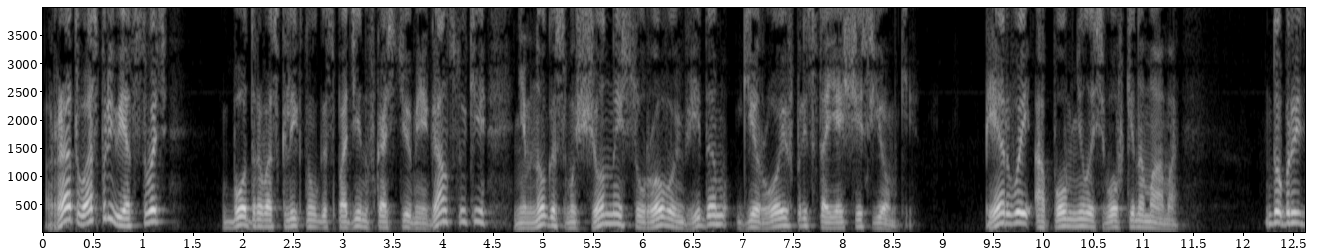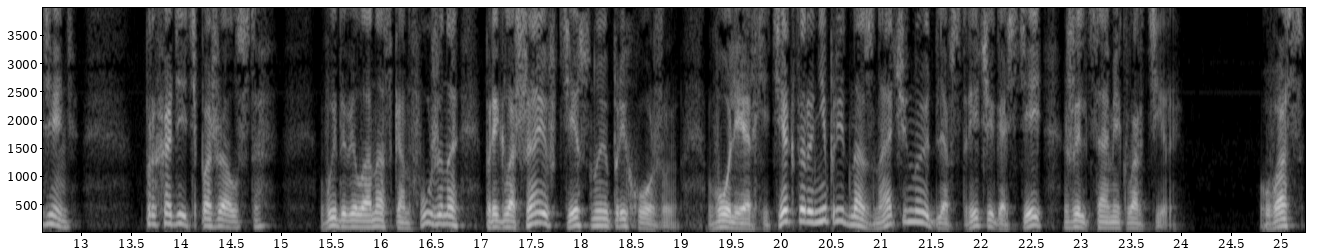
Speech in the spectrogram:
«Рад вас приветствовать!» — бодро воскликнул господин в костюме и галстуке, немного смущенный суровым видом героев предстоящей съемки. Первой опомнилась Вовкина мама. «Добрый день. Проходите, пожалуйста», выдавила она сконфуженно, приглашая в тесную прихожую, волей архитектора, не предназначенную для встречи гостей жильцами квартиры. «У вас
